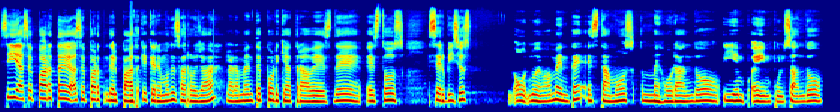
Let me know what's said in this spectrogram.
Sí, hace parte, hace parte del PAD que queremos desarrollar, claramente porque a través de estos servicios, o nuevamente, estamos mejorando y, im- e impulsando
